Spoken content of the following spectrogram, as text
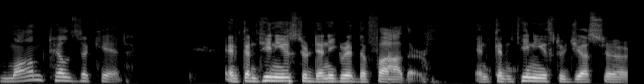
mom tells a kid and continues to denigrate the father and continues to just uh,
